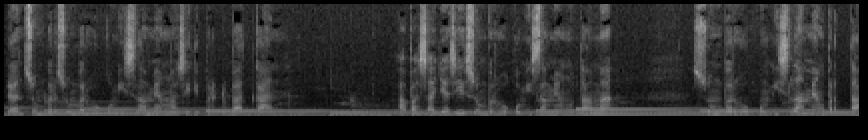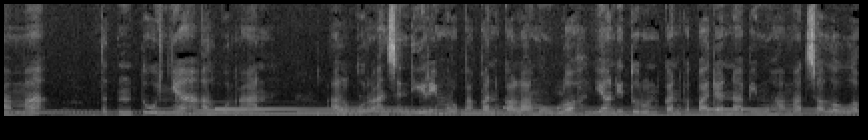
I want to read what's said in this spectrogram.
dan sumber-sumber hukum Islam yang masih diperdebatkan. Apa saja sih sumber hukum Islam yang utama? Sumber hukum Islam yang pertama tentunya Al-Quran. Al-Quran sendiri merupakan kalamullah yang diturunkan kepada Nabi Muhammad SAW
